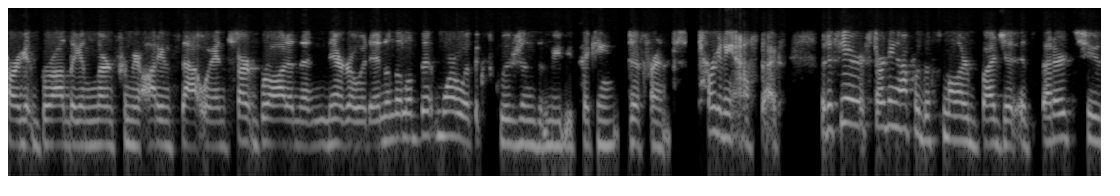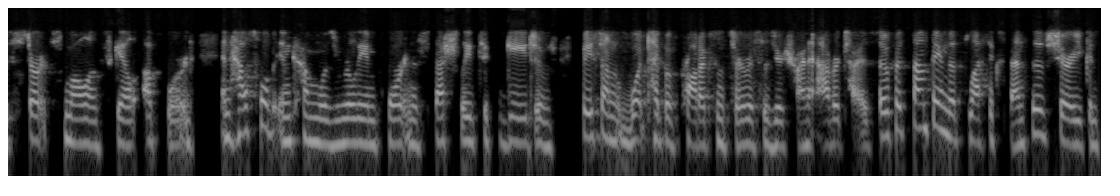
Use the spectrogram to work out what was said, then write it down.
target broadly and learn from your audience that way and start broad and then narrow it in a little bit more with exclusions and maybe picking different targeting aspects. But if you're starting off with a smaller budget, it's better to start small and scale upward. And household income was really important, especially to gauge of based on what type of products and services you're trying to advertise. So if it's something that's less expensive, sure, you can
